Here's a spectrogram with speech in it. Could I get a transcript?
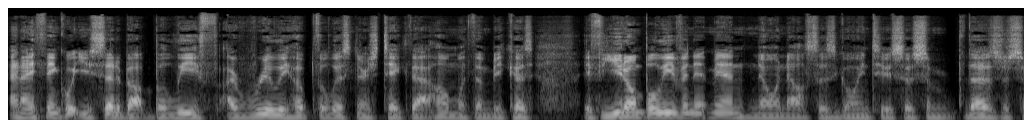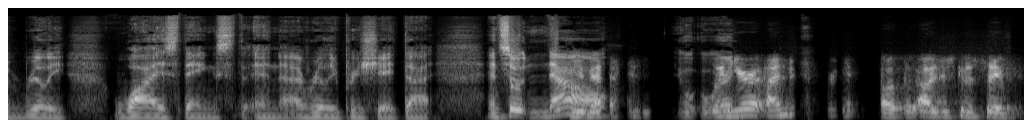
and i think what you said about belief i really hope the listeners take that home with them because if you don't believe in it man no one else is going to. So some those are some really wise things and i really appreciate that. And so now when you're under oh, i was just going to say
